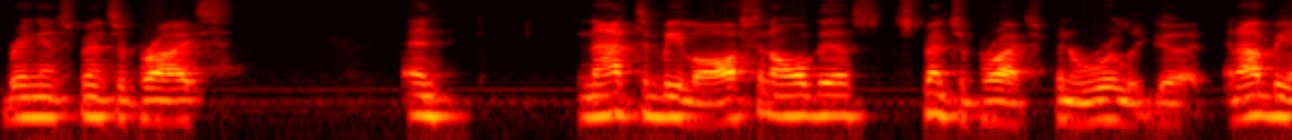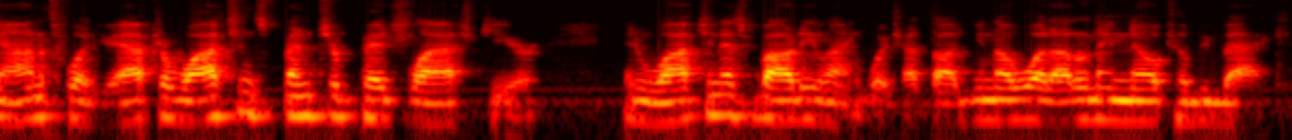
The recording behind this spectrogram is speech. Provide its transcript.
bring in Spencer Price, and not to be lost in all this, Spencer Price has been really good. And I'll be honest with you, after watching Spencer pitch last year and watching his body language, I thought, you know what, I don't even know if he'll be back.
